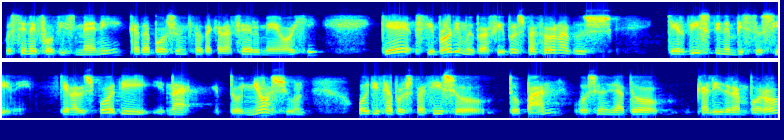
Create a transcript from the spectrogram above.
ώστε είναι φοβισμένοι κατά πόσον θα τα καταφέρουμε ή όχι και στην πρώτη μου επαφή προσπαθώ να τους κερδίσω την εμπιστοσύνη και να τους πω ότι να το νιώσουν ότι θα προσπαθήσω το παν όσο δυνατό καλύτερα μπορώ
